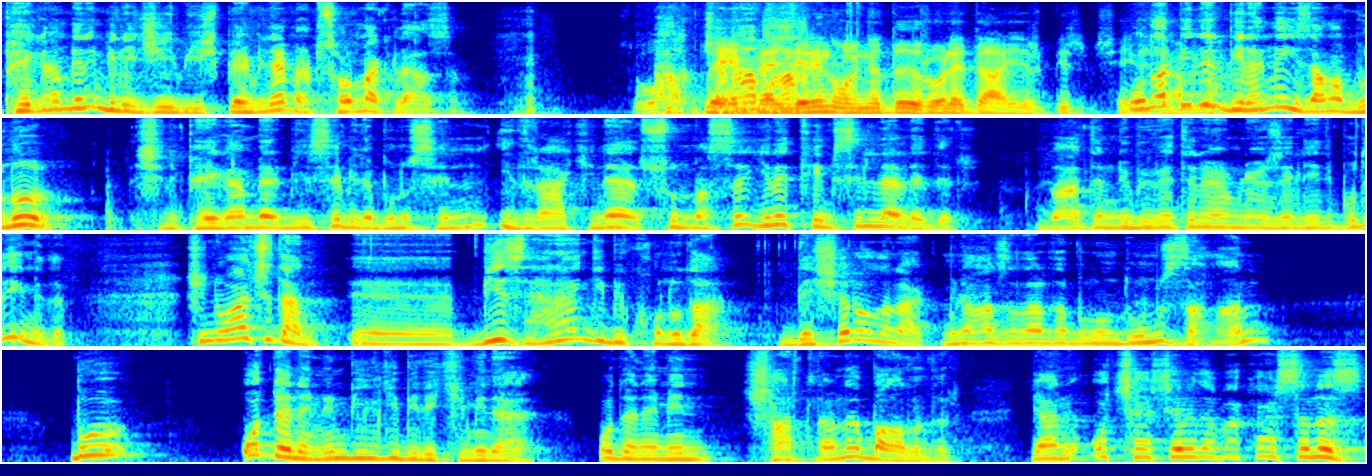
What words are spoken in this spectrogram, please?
Peygamberin bileceği bir iş. Ben bilemem. Sormak lazım. O Hak, evvellerin hak, oynadığı role dair bir şey. Olabilir ama. bilemeyiz ama bunu şimdi peygamber bilse bile bunu senin idrakine sunması yine temsillerledir. Evet. Zaten nübüvvetin önemli özelliği bu değil midir? Şimdi o açıdan e, biz herhangi bir konuda beşer olarak mülahazalarda bulunduğumuz zaman bu o dönemin bilgi birikimine, o dönemin şartlarına bağlıdır. Yani o çerçevede bakarsanız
